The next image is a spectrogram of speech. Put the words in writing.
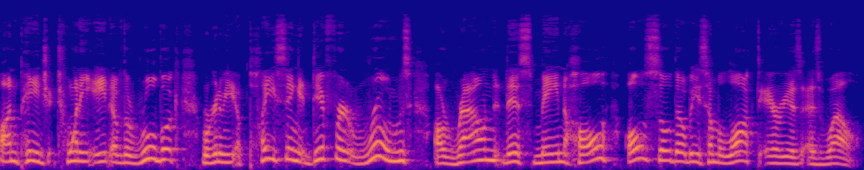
on page 28 of the rulebook. We're going to be placing different rooms around this main hall. Also, there'll be some locked areas as well.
